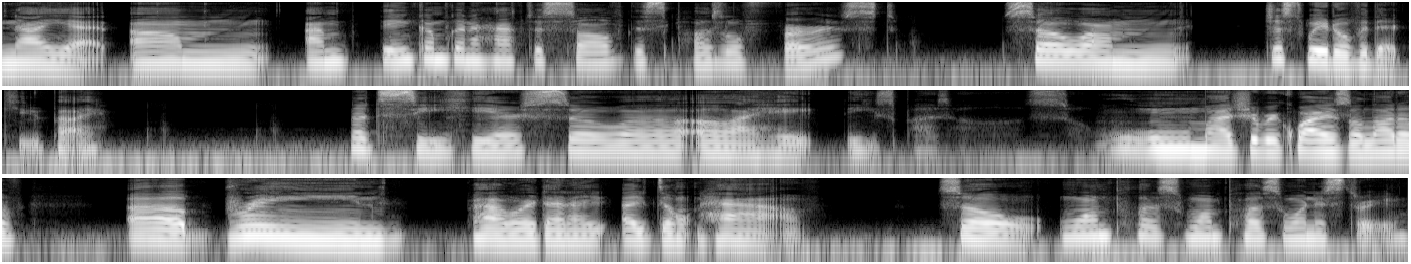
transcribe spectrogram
Not yet. Um, I think I'm gonna have to solve this puzzle first. So, um, just wait over there, cutie pie. Let's see here. So, uh, oh, I hate these puzzles so much. It requires a lot of, uh, brain power that I, I don't have. So one plus one plus one is three.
